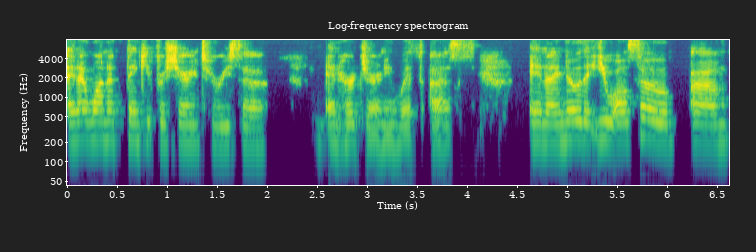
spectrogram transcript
and i want to thank you for sharing teresa and her journey with us. And I know that you also, um,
